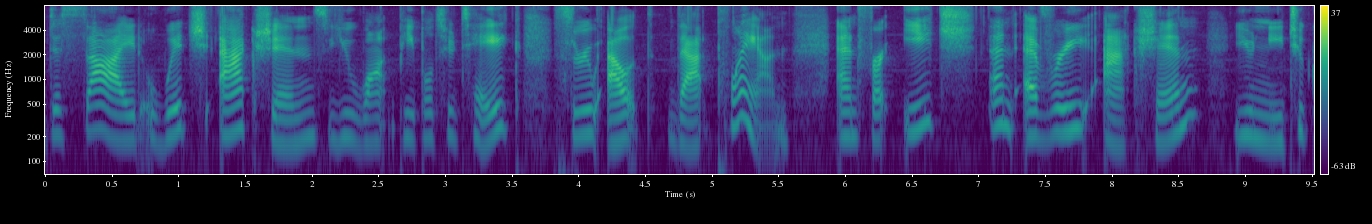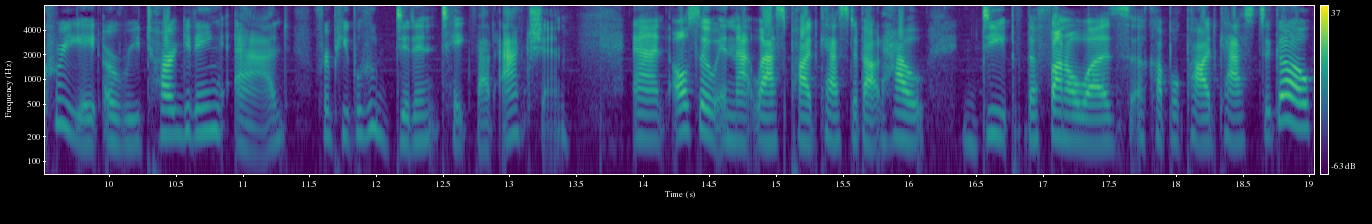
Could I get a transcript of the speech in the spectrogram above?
decide which actions you want people to take throughout that plan. And for each and every action, you need to create a retargeting ad for people who didn't take that action. And also, in that last podcast about how deep the funnel was a couple podcasts ago,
